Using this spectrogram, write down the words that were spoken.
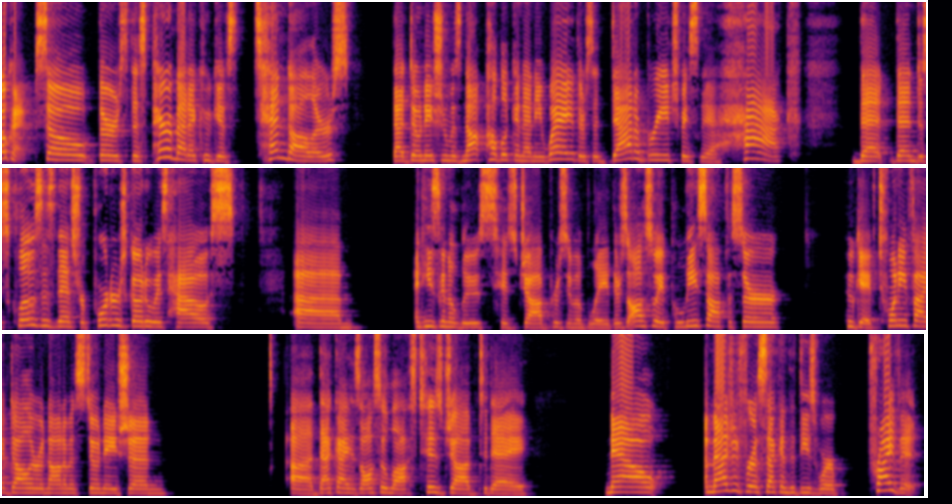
Okay, so there's this paramedic who gives $10 that donation was not public in any way. There's a data breach, basically a hack that then discloses this. Reporters go to his house, um, and he's going to lose his job, presumably. There's also a police officer who gave $25 anonymous donation. Uh, that guy has also lost his job today. Now, imagine for a second that these were private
